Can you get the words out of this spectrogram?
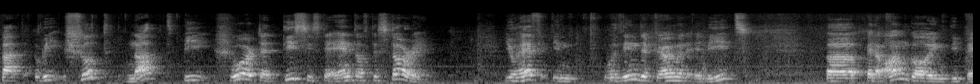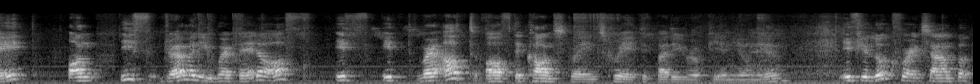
But we should not be sure that this is the end of the story. You have in, within the German elites uh, an ongoing debate on if Germany were better off if it were out of the constraints created by the European Union. If you look, for example,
